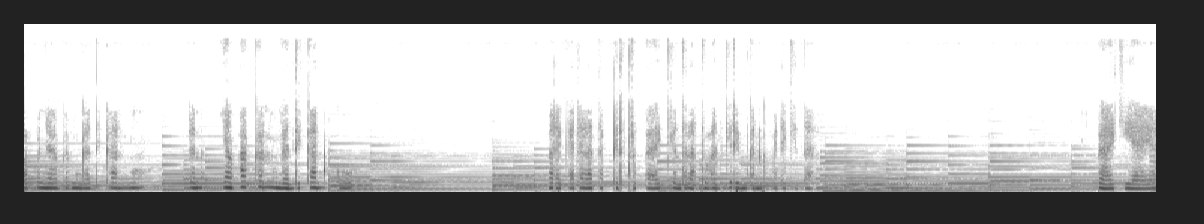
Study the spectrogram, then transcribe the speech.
siapa pun yang akan menggantikanmu dan yang akan menggantikanku mereka adalah takdir terbaik yang telah Tuhan kirimkan kepada kita. Bahagia ya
